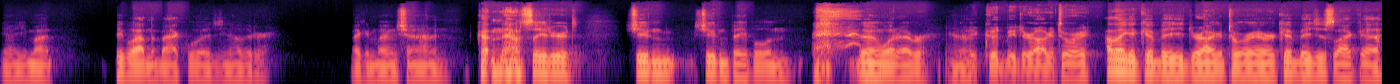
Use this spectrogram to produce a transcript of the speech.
you know, you might people out in the backwoods, you know, that are making moonshine and cutting down cedar, and shooting shooting people and doing whatever. You know, It could be derogatory. I think it could be derogatory or it could be just like uh,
